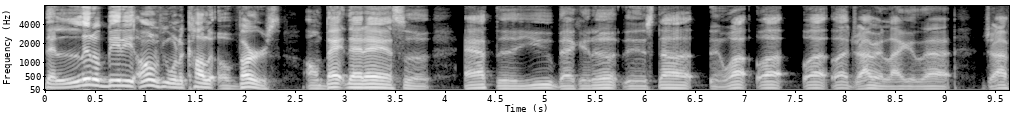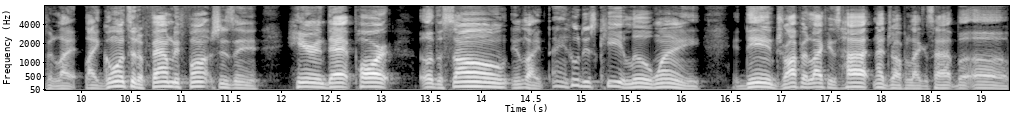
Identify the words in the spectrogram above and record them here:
that little bitty, I don't know if you want to call it a verse on Back That Ass Up. After you back it up, then stop, then what, what, what, what, drive it like it's that. drop it like like going to the family functions and hearing that part of the song and like, dang, who this kid, Lil Wayne? And then drop it like it's hot. Not drop it like it's hot, but uh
